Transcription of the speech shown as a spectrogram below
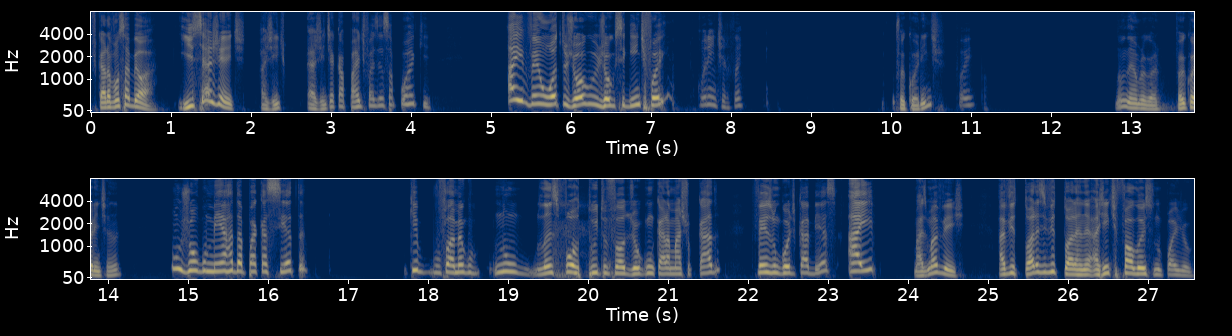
os caras vão saber, ó, isso é a gente. A gente, a gente é capaz de fazer essa porra aqui. Aí vem um outro jogo, o jogo seguinte foi. Corinthians, não foi? Foi Corinthians? Foi. Não lembro agora. Foi Corinthians, né? Um jogo merda pra caceta. Que o Flamengo, num lance fortuito no final do jogo, com um cara machucado, fez um gol de cabeça. Aí, mais uma vez, a vitórias e vitórias, né? A gente falou isso no pós-jogo.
